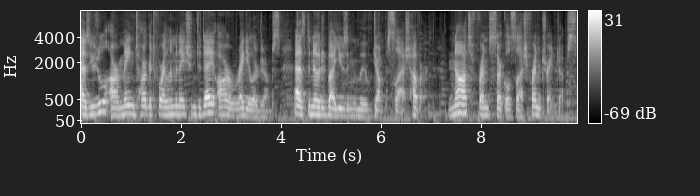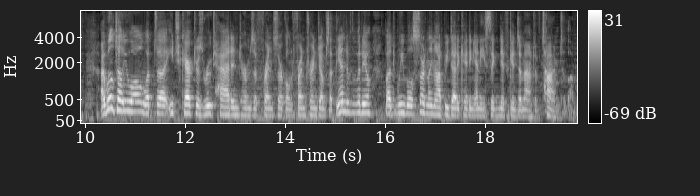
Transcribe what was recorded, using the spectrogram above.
As usual, our main target for elimination today are regular jumps, as denoted by using the move jump slash hover, not friend circle slash friend train jumps. I will tell you all what uh, each character's route had in terms of friend circle and friend train jumps at the end of the video, but we will certainly not be dedicating any significant amount of time to them.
